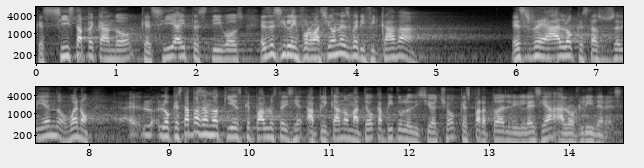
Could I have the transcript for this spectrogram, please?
que sí está pecando, que sí hay testigos? Es decir, la información es verificada. Es real lo que está sucediendo. Bueno, eh, lo que está pasando aquí es que Pablo está aplicando Mateo capítulo 18, que es para toda la iglesia, a los líderes.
